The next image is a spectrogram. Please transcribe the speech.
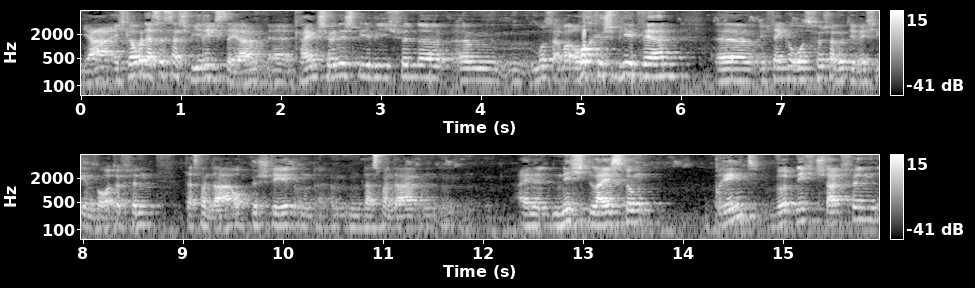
ja, ich glaube, das ist das Schwierigste. Ja. Äh, kein schönes Spiel, wie ich finde, ähm, muss aber auch gespielt werden. Äh, ich denke, Urs Fischer wird die richtigen Worte finden, dass man da auch besteht und ähm, dass man da eine Nichtleistung bringt, wird nicht stattfinden.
